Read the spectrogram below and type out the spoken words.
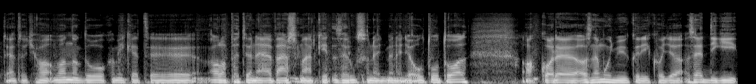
Tehát, hogyha vannak dolgok, amiket ö, alapvetően elvársz már 2021-ben egy autótól, akkor ö, az nem úgy működik, hogy az eddigi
